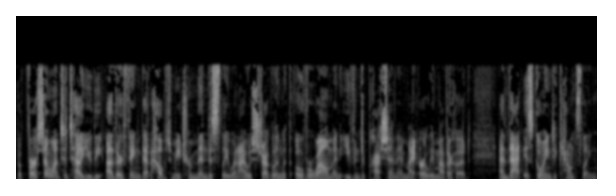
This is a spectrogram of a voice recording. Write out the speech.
but first I want to tell you the other thing that helped me tremendously when I was struggling with overwhelm and even depression in my early motherhood, and that is going to counseling.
